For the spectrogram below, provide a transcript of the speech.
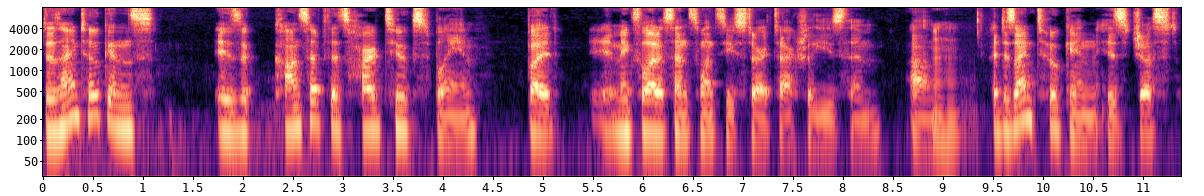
design tokens is a concept that's hard to explain, but it makes a lot of sense once you start to actually use them. Um, mm-hmm. A design token is just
